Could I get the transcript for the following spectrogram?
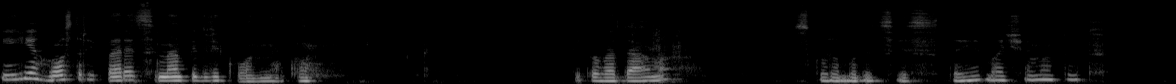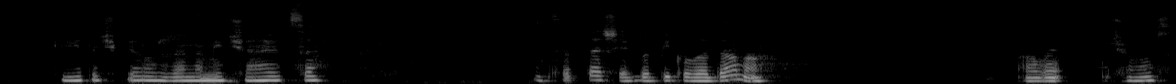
І є гострий перець на підвіконнику. Пікова дама. Скоро буде цвісти, бачимо тут. Квіточки вже намічаються. Це теж якби пікова дама, але чомусь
